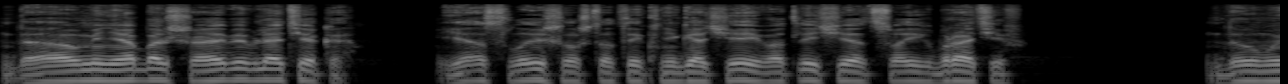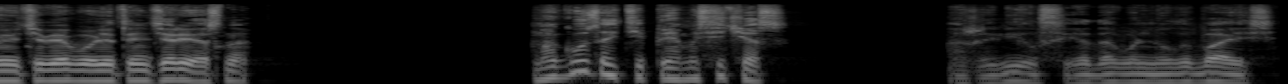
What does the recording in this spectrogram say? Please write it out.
Да, у меня большая библиотека. Я слышал, что ты книгачей, в отличие от своих братьев. Думаю, тебе будет интересно». «Могу зайти прямо сейчас?» Оживился я, довольно улыбаясь.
